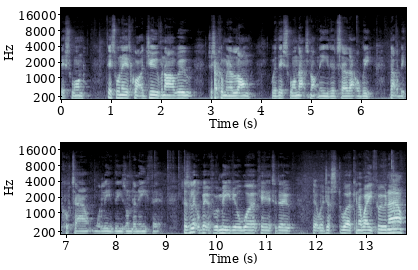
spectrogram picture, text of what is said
this one. This one is quite a juvenile root, just coming along with this one. That's not needed, so that'll be that'll be cut out. We'll leave these underneath it. So there's a little bit of remedial work here to do that we're just working our way through now.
